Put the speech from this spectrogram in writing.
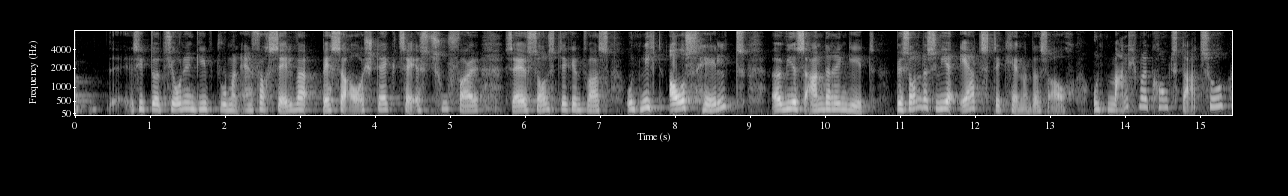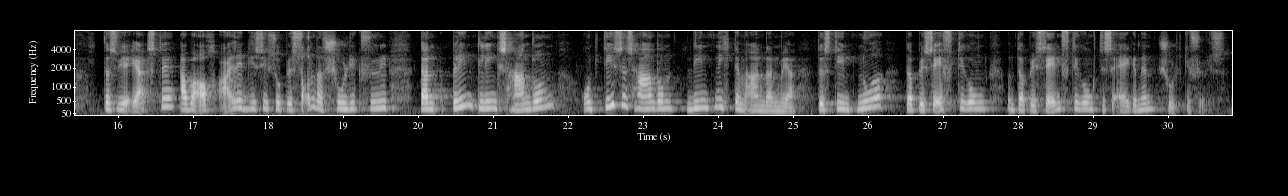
Situationen gibt, wo man einfach selber besser aussteigt, sei es Zufall, sei es sonst irgendwas, und nicht aushält, äh, wie es anderen geht. Besonders wir Ärzte kennen das auch. Und manchmal kommt es dazu, dass wir Ärzte, aber auch alle, die sich so besonders schuldig fühlen, dann blindlings handeln und dieses Handeln dient nicht dem anderen mehr. Das dient nur der Beschäftigung und der Besänftigung des eigenen Schuldgefühls.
